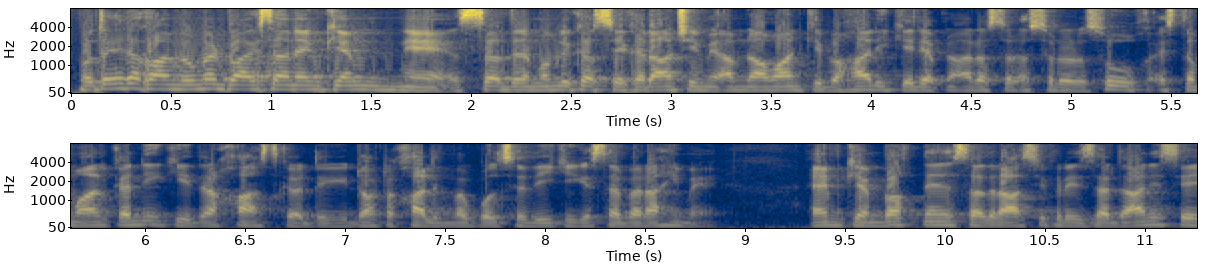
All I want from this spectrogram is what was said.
Muttahida Qaumi Movement Pakistan M K M ने सदर ममलिकत से कराची में अमन अमान की बहाली के लिए अपना असर असर रसूख इस्तेमाल करने की दरख्वास्त कर दी। डॉक्टर खालिद मकबूल सदीकी की सरबराही में एम के एम वक्त ने सदर आसिफ अली जरदानी से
